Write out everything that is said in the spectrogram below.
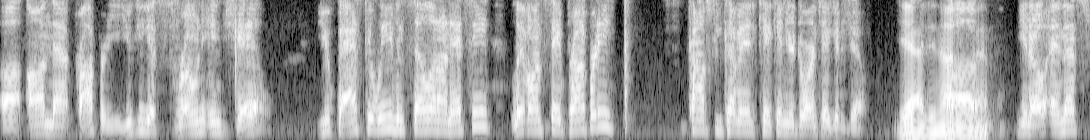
uh, on that property you can get thrown in jail you basket weave and sell it on etsy live on state property cops can come in kick in your door and take you to jail Yeah, I did not know Um, that. you know and that's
